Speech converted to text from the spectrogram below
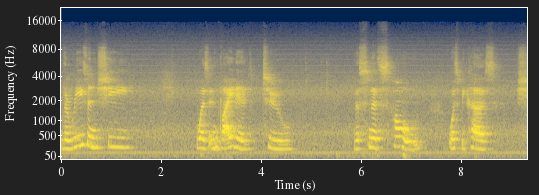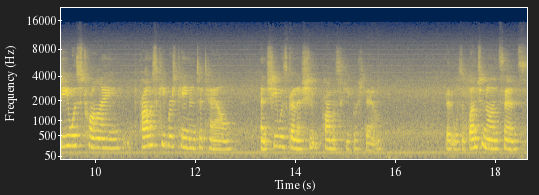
the reason she was invited to the Smiths' home was because she was trying, Promise Keepers came into town and she was going to shoot Promise Keepers down. That it was a bunch of nonsense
